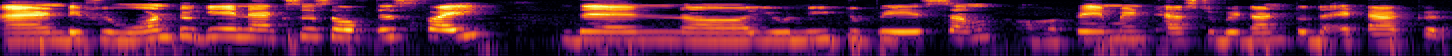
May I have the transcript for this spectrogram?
And if you want to gain access of this file then uh, you need to pay some uh, payment has to be done to the attacker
